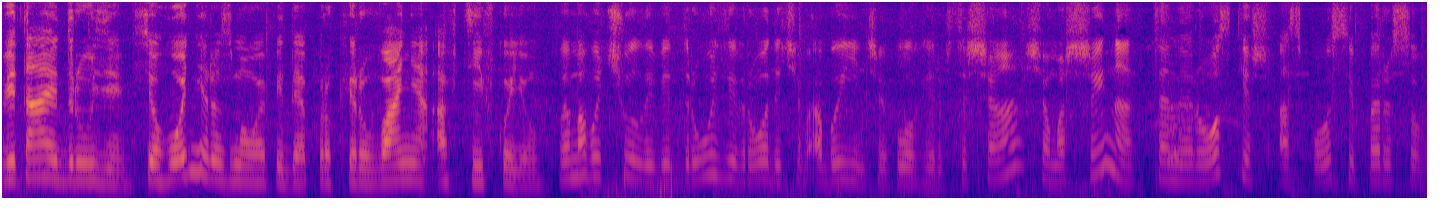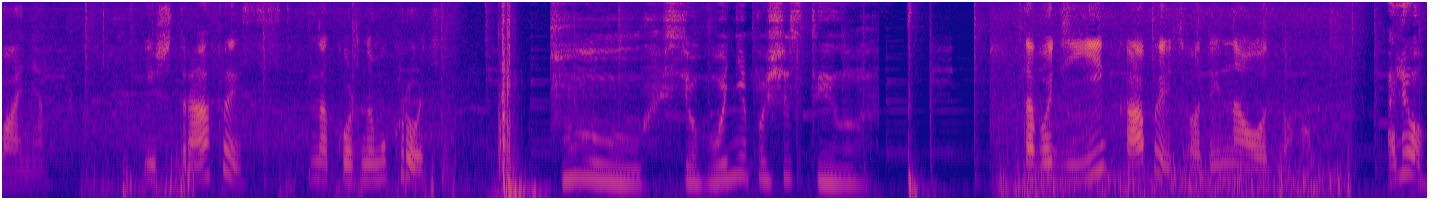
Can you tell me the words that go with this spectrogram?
Вітаю, друзі! Сьогодні розмова піде про керування автівкою. Ви, мабуть, чули від друзів, родичів або інших блогерів США, що машина це не розкіш, а спосіб пересування. І штрафи на кожному кроці. Ух, сьогодні пощастило. Та водії капають один на одного. Алло,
